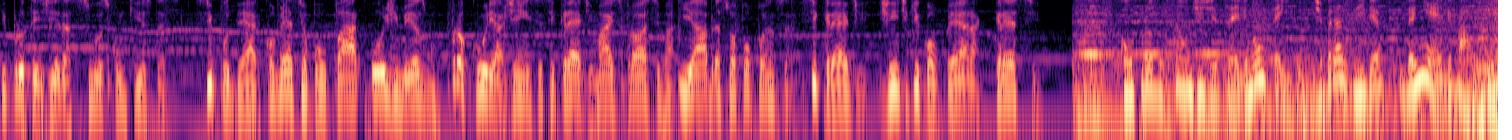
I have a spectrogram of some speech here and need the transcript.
e proteger as suas conquistas. Se puder, comece a poupar hoje mesmo. Procure a agência Sicredi mais próxima e abra sua poupança. Sicredi, gente que coopera cresce com produção de Gisele Monteiro. De Brasília, Daniele Vaz.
